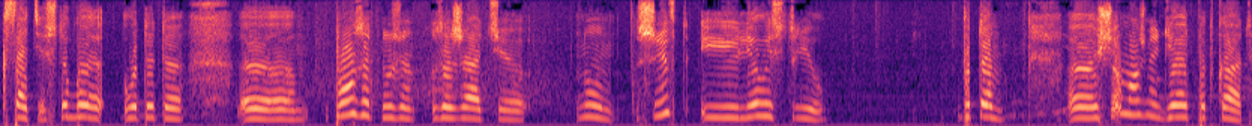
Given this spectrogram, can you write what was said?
кстати, чтобы вот это э, ползать, нужно зажать, э, ну, shift и левый стрел. Потом, э, еще можно делать подкат.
